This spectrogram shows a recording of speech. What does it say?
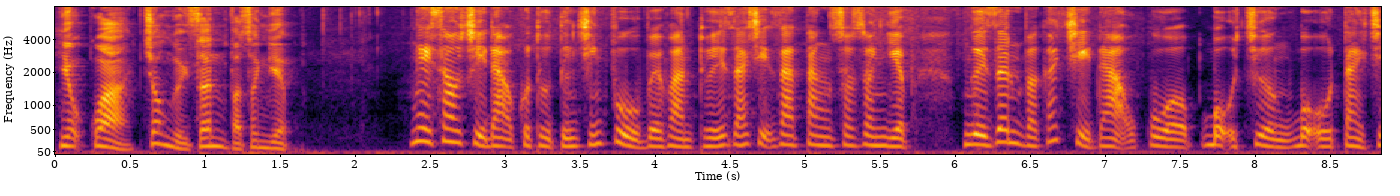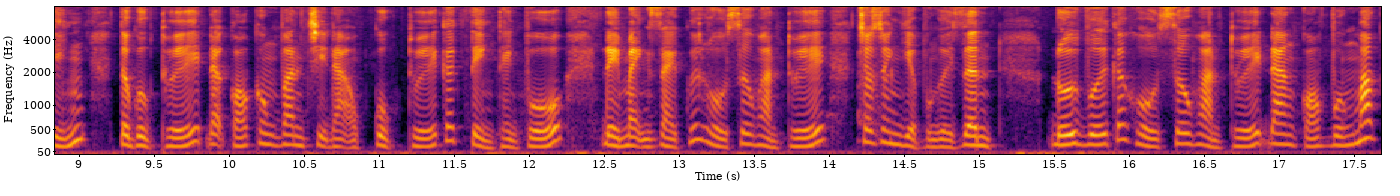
hiệu quả cho người dân và doanh nghiệp. Ngay sau chỉ đạo của Thủ tướng Chính phủ về hoàn thuế giá trị gia tăng cho doanh nghiệp, người dân và các chỉ đạo của Bộ trưởng Bộ Tài chính, Tổng cục Thuế đã có công văn chỉ đạo Cục Thuế các tỉnh, thành phố đẩy mạnh giải quyết hồ sơ hoàn thuế cho doanh nghiệp và người dân. Đối với các hồ sơ hoàn thuế đang có vướng mắc,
